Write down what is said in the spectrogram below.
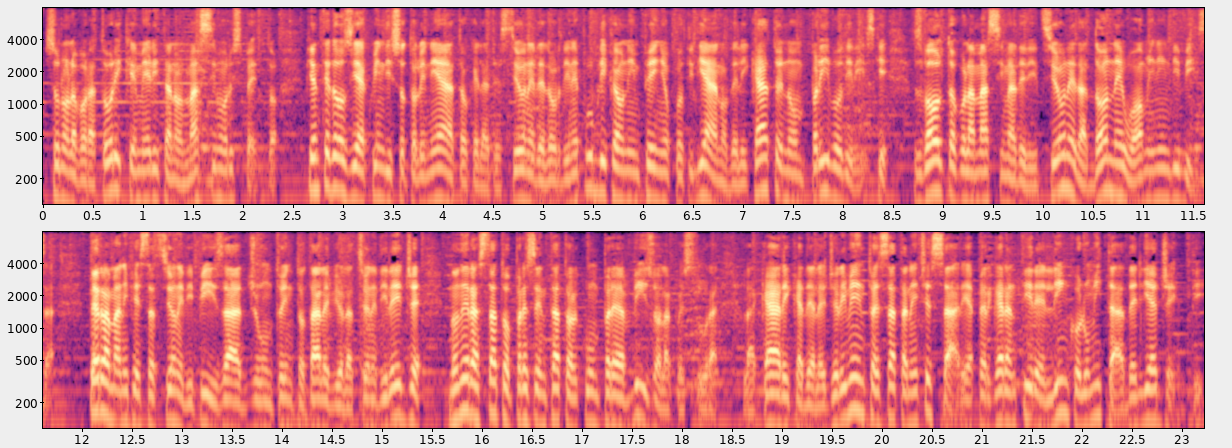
sono lavoratori che meritano il massimo rispetto. Piantedosi ha quindi sottolineato che la gestione dell'ordine pubblico è un impegno quotidiano, delicato e non privo di rischi, svolto con la massima dedizione da donne e uomini in divisa. Per la manifestazione di Pisa, aggiunto in totale violazione di legge, non era stato presentato alcun preavviso alla questura. La carica di alleggerimento è stata necessaria per garantire l'incolumità degli agenti.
